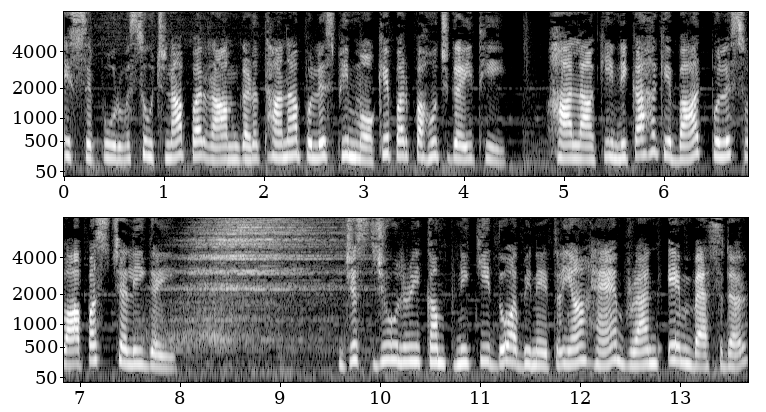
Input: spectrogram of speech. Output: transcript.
इससे पूर्व सूचना पर रामगढ़ थाना पुलिस भी मौके पर पहुँच गई थी हालाँकि निकाह के बाद पुलिस वापस चली गई। जिस ज्वेलरी कंपनी की दो अभिनेत्रियाँ हैं, ब्रांड एम्बेसडर,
